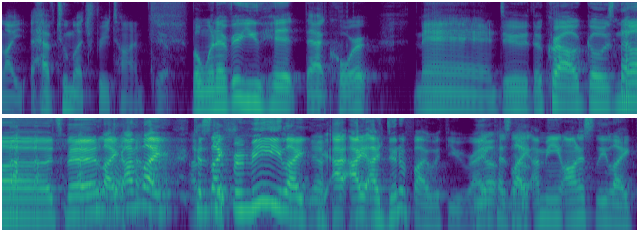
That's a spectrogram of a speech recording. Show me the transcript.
like have too much free time. Yeah. But whenever you hit that court, man, dude, the crowd goes nuts, man. Like I'm like, cause like for me, like Yeah. I, I identify with you, right? Yeah, Cause like. I mean, honestly, like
